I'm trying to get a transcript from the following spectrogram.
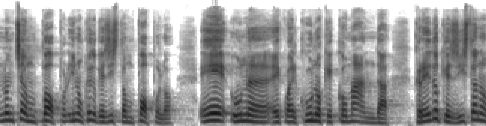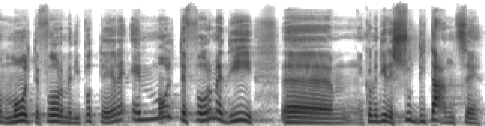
non c'è un popolo, io non credo che esista un popolo e, un, e qualcuno che comanda, credo che esistano molte forme di potere e molte forme di, eh, come dire, sudditanze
